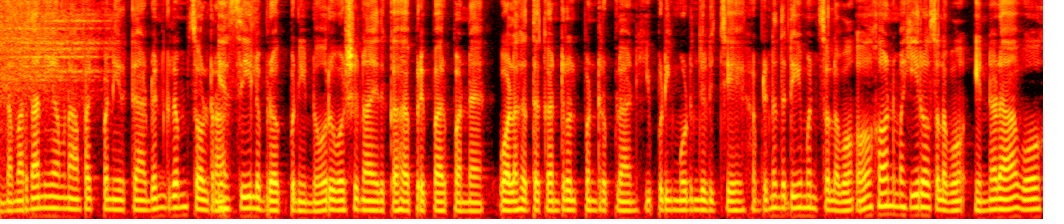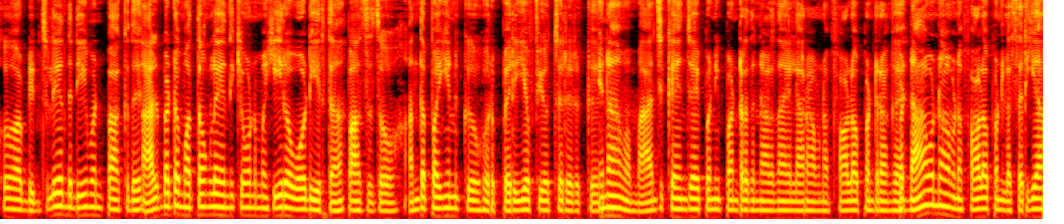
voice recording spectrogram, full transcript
அந்த மாதிரி தான் நீ அவனை அஃபெக்ட் பண்ணியிருக்க அப்படின்னு கிரம் சொல்றான். சீல பிரேக் பண்ணி நூறு வருஷம் நான் இதுக்காக ப்ரிப்பேர் பண்ணேன். உலகத்தை கண்ட்ரோல் பண்ற பிளான் இப்படி முடிஞ்சிடுச்சே அப்படின்னு அந்த டீமன் சொல்லவும் ஓஹோ நம்ம ஹீரோ சொல்லவும் என்னடா ஓஹோ அப்படின்னு சொல்லி அந்த டீமன் பாக்குது ஆல்பர்ட்டை மத்தவங்கள எந்திக்கவும் நம்ம ஹீரோ ஓடி இருந்தான் பாசஸோ அந்த பையனுக்கு ஒரு பெரிய ஃபியூச்சர் இருக்கு. ஏன்னா அவன் மேஜிக்கை என்ஜாய் பண்ணி பண்றதுனால தான் எல்லாரும் அவனை ஃபாலோ பண்றாங்க. நான் ஒன்றும் அவனை ஃபாலோ பண்ணல சரியா?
